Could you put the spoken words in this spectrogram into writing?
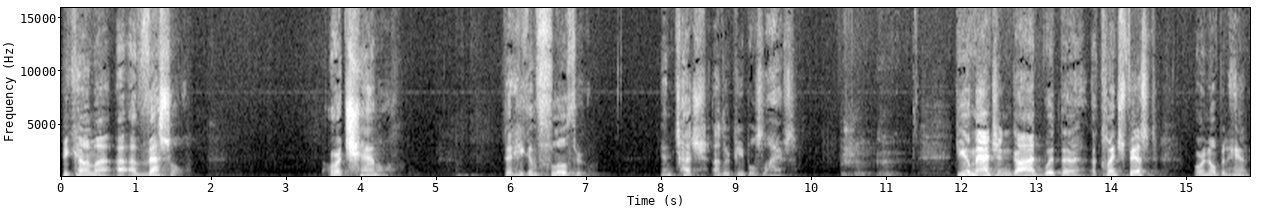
Become a, a, a vessel or a channel that He can flow through and touch other people's lives. Do you imagine God with a, a clenched fist or an open hand?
